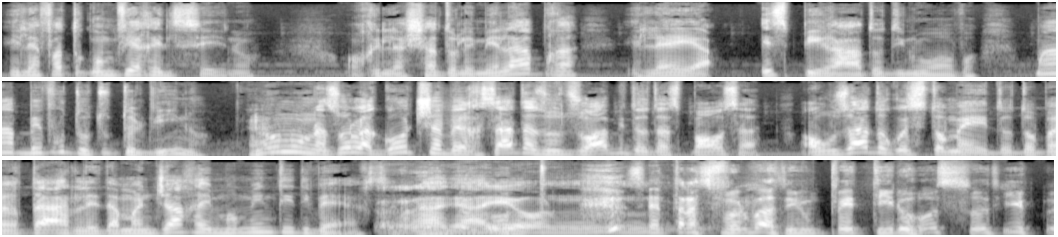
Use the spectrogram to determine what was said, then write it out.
e le ha fatto gonfiare il seno. Ho rilasciato le mie labbra e lei ha espirato di nuovo, ma ha bevuto tutto il vino. Non una sola goccia versata sul suo abito da sposa. Ho usato questo metodo per darle da mangiare in momenti diversi. Raga, io... Si è trasformato in un pettirosso, tipo,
